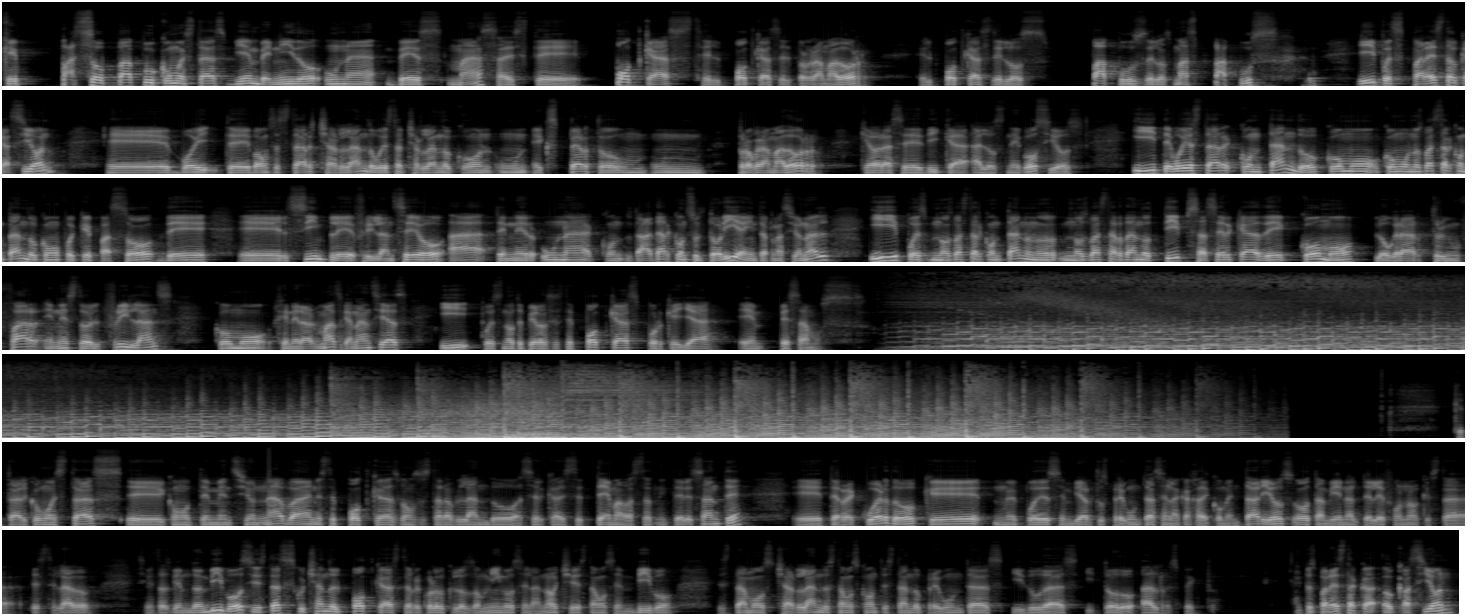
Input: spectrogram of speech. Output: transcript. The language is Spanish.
¿Qué pasó, Papu? ¿Cómo estás? Bienvenido una vez más a este podcast, el podcast del programador, el podcast de los papus, de los más papus. Y pues para esta ocasión eh, voy, te, vamos a estar charlando, voy a estar charlando con un experto, un, un programador que ahora se dedica a los negocios y te voy a estar contando cómo, cómo nos va a estar contando cómo fue que pasó de eh, el simple freelanceo a tener una a dar consultoría internacional y pues nos va a estar contando, nos va a estar dando tips acerca de cómo lograr triunfar en esto del freelance, cómo generar más ganancias y pues no te pierdas este podcast porque ya empezamos. ¿Qué tal? ¿Cómo estás? Eh, como te mencionaba, en este podcast vamos a estar hablando acerca de este tema bastante interesante. Eh, te recuerdo que me puedes enviar tus preguntas en la caja de comentarios o también al teléfono que está de este lado. Si me estás viendo en vivo, si estás escuchando el podcast, te recuerdo que los domingos en la noche estamos en vivo, estamos charlando, estamos contestando preguntas y dudas y todo al respecto. Y pues para esta ocasión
